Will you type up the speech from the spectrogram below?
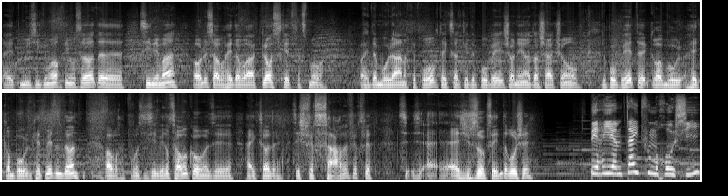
Er hat Musik gemacht, immer so, der Cinema, alles, aber er hat aber auch gelassen fürs Mal. Er hat einmal einer gebraucht, er hat gesagt, der Bobé, schon nicht dans chaque chambre. Der Bobé hat Grambol mit und dann, aber sie sind wieder zusammengekommen. Sie haben gesagt, es ist fürs Saven, für, für, es ist so gesehen, der Roger. Die Berühmtheit vom Roger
